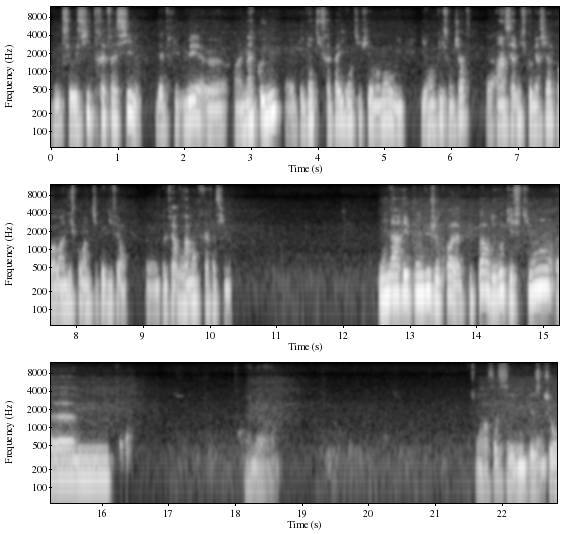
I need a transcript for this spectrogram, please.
Donc, c'est aussi très facile d'attribuer un inconnu, quelqu'un qui ne serait pas identifié au moment où il remplit son chat, à un service commercial pour avoir un discours un petit peu différent. Euh, on peut le faire vraiment très facilement. On a répondu, je crois, à la plupart de vos questions. Euh, alors, ça, c'est une question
